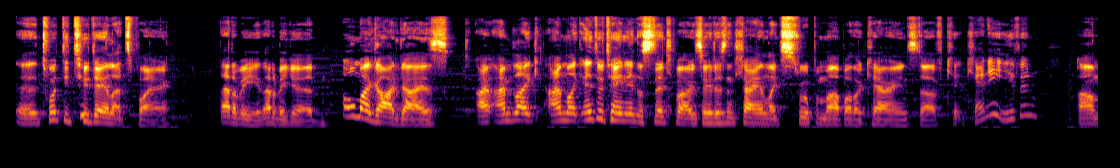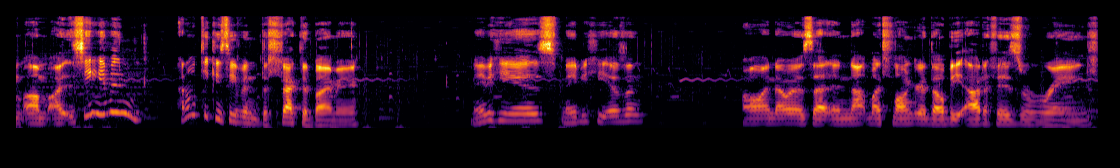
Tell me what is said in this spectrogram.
uh, 22 day let's play. That'll be that'll be good. Oh my god, guys. I, am like I'm like entertaining the snitch bug so he doesn't try and like swoop him up while they're carrying stuff. Can, can he even? Um um uh, is he even? I don't think he's even distracted by me. Maybe he is. Maybe he isn't. All I know is that in not much longer they'll be out of his range.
